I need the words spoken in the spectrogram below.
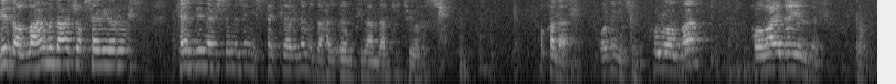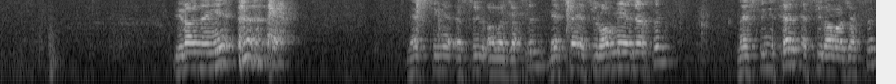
Biz Allah'ı mı daha çok seviyoruz? Kendi nefsimizin isteklerini mi daha ön planda tutuyoruz? Bu kadar. Onun için kul olmak kolay değildir. İradeni nefsini esir alacaksın. Nefse esir olmayacaksın. Nefsini sen esir alacaksın.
